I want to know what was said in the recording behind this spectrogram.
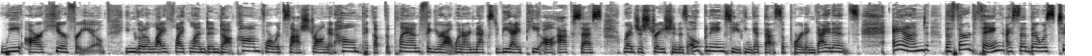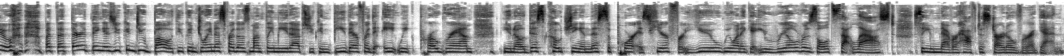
We are here for you. You can go to lifelikelondon.com forward slash strong at home, pick up the plan, figure out when our next VIP all access registration is opening so you can get that support and guidance. And the third thing, I said there was two, but the third thing is you can do both. You can join us for those monthly meetups. You can be there for the eight week program. You know, this coaching and this support is here for you. We want to get you real results that last so you never have to start over again.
